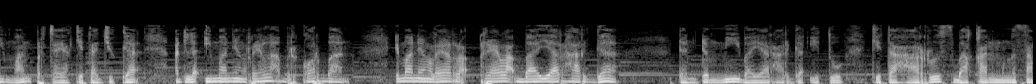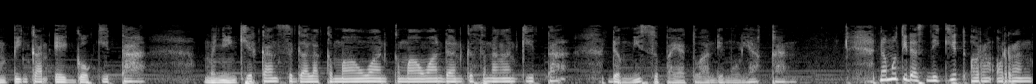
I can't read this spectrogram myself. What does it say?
iman percaya kita juga adalah iman yang rela berkorban, iman yang rela, rela bayar harga, dan demi bayar harga itu, kita harus bahkan mengesampingkan ego kita, menyingkirkan segala kemauan-kemauan dan kesenangan kita demi supaya Tuhan dimuliakan. Namun tidak sedikit orang-orang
